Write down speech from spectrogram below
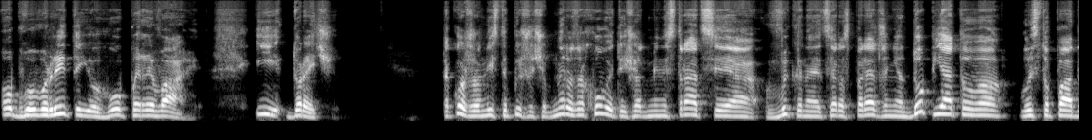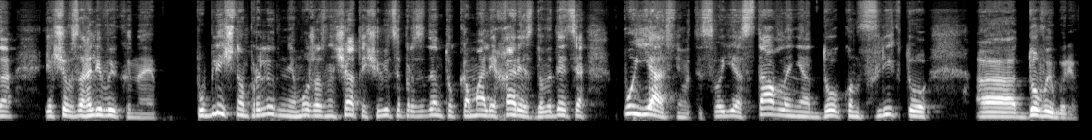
обговорити його переваги. І до речі, також журналісти пишуть, щоб не розраховувати, що адміністрація виконає це розпорядження до 5 листопада, якщо взагалі виконає. Публічне оприлюднення може означати, що віце-президенту Камалі Харріс доведеться пояснювати своє ставлення до конфлікту е, до виборів,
